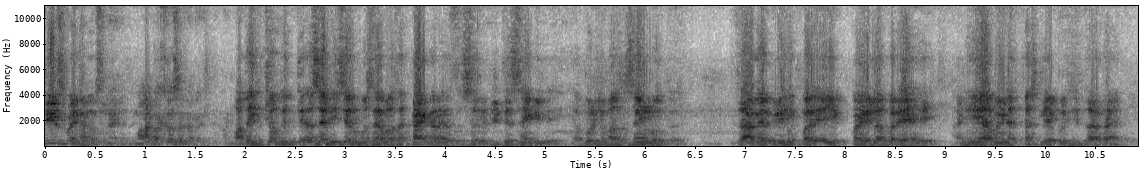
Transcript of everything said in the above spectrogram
तीस महिन्यापासून. मग आता कसं करायचं? आता ह्याच्यामध्ये त्यासाठी शर्मा साहेबांचा काय करायचं सगळं डिटेल्स सांगितले. या पुढच्या माणसं सांगितलं होतं. जागा हे पर्याय एक पहिला पर्याय आहे. आणि या महिन्यात कसल्या पैसे जागा आहे?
